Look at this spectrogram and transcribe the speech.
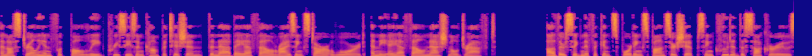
an Australian Football League preseason competition, the NAB AFL Rising Star Award, and the AFL National Draft. Other significant sporting sponsorships included the Socceroos,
